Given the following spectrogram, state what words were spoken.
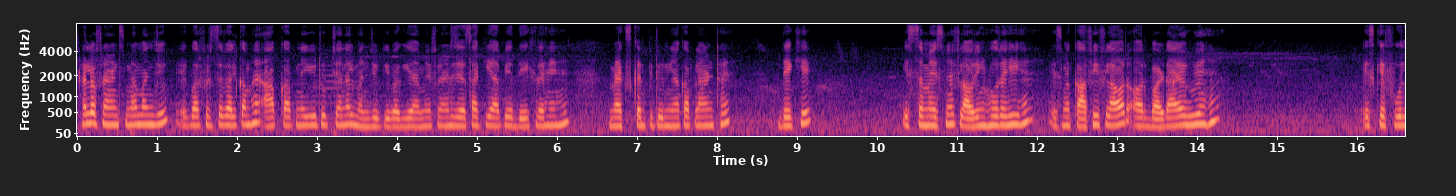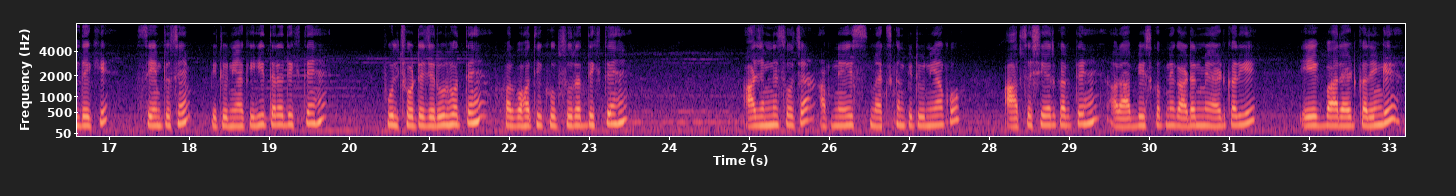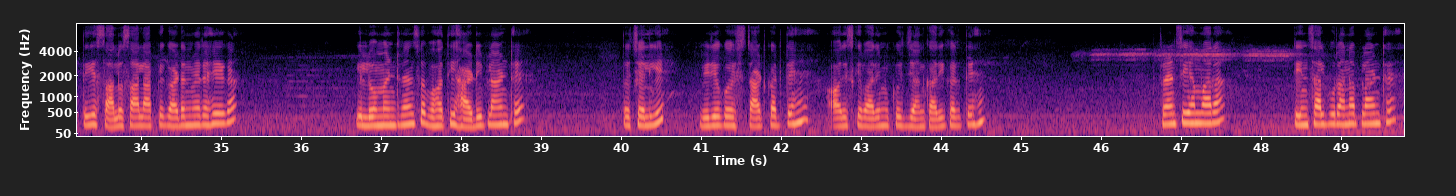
Hello friends, मैं मंजू। एक बार फिर से वेलकम है आपका अपने यूट्यूब चैनल मंजू की बगिया में। फ्रेंड्स, जैसा कि आप ये देख रहे हैं मैक्सकन पिटूनिया का प्लांट है। देखिए, इस समय इसमें फ्लावरिंग हो रही है। इसमें काफ़ी फ्लावर और बर्ड आए हुए हैं। इसके फूल देखिए सेम टू सेम पिटूनिया की ही तरह दिखते हैं। फूल छोटे ज़रूर होते हैं, पर बहुत ही खूबसूरत दिखते हैं। आज हमने सोचा अपने इस मैक्सिकन पिटूनिया को आपसे शेयर करते हैं और आप भी इसको अपने गार्डन में ऐड करिए। एक बार ऐड करेंगे तो ये सालों साल आपके गार्डन में रहेगा। ये लो मेंटेनेंस पर बहुत ही हार्डी प्लांट है। तो चलिए वीडियो को स्टार्ट करते हैं और इसके बारे में कुछ जानकारी करते हैं। फ्रेंड्स ये हमारा तीन साल पुराना प्लांट है।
